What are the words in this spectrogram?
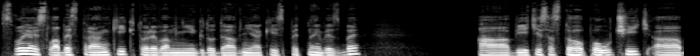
svoje aj slabé stránky, ktoré vám niekto dá v nejakej spätnej väzbe a viete sa z toho poučiť a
